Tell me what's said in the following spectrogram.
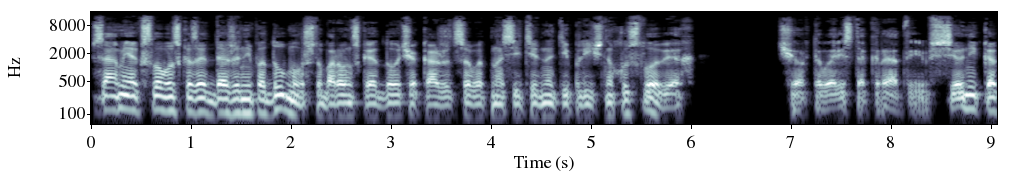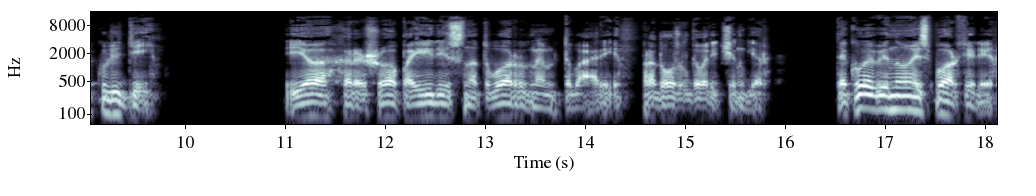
Сам я, к слову сказать, даже не подумал, что баронская дочь окажется в относительно тепличных условиях. Чертовы аристократы, все не как у людей. Ее хорошо поили снотворным твари, — продолжил говорить Чингер. Такое вино испортили.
